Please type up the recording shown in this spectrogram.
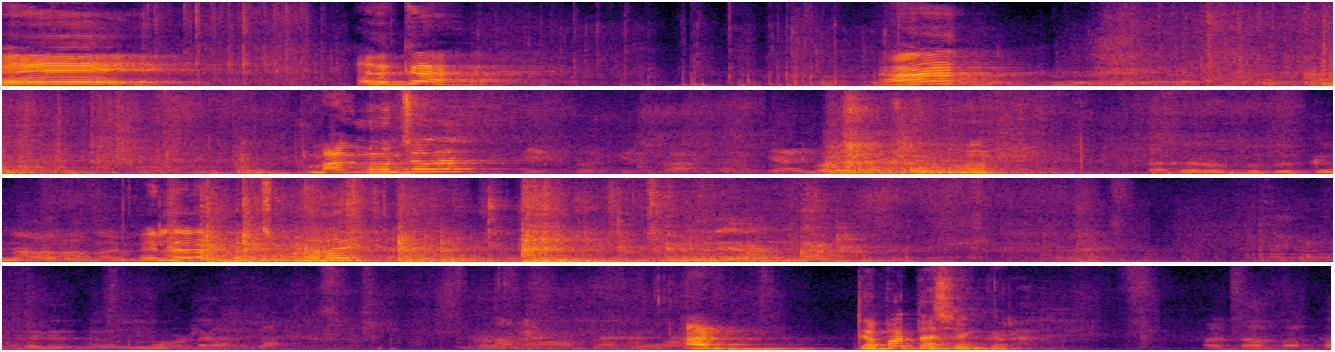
ಏ ಎದಕ್ಕ? ಹಾ ಮಗ ಆದನ ಇಲ್ಲ ಮುಚ್ಚಿಬಿಡ ಡಬ್ಬತ್ತ ಶಂಕರ್ ಏ ಮಕ್ಕ,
